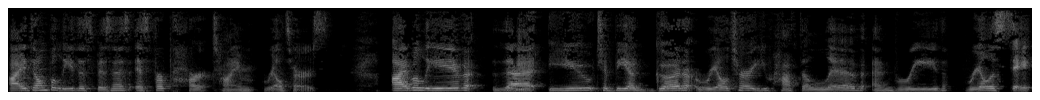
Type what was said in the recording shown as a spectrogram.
I don't believe this business is for part-time realtors. I believe that yes. you, to be a good realtor, you have to live and breathe real estate.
